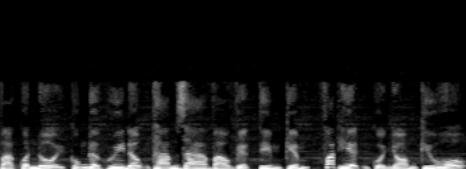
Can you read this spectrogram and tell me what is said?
và quân đội cũng được huy động tham gia vào việc tìm kiếm, phát hiện của nhóm cứu hộ.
